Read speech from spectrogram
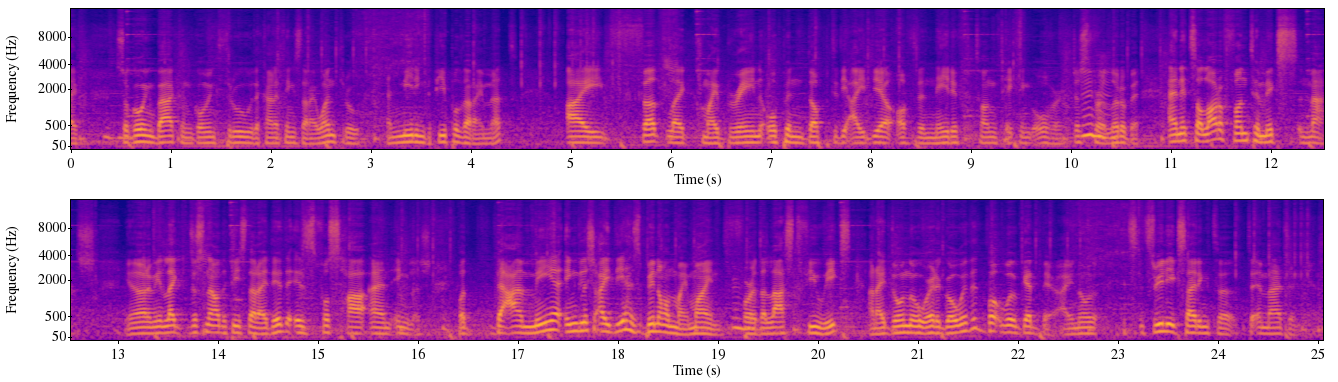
life, Mm-hmm. so going back and going through the kind of things that I went through and meeting the people that I met, I felt like my brain opened up to the idea of the native tongue taking over just mm-hmm. for a mm-hmm. little bit. And it's a lot of fun to mix and match. You know what I mean? Like just now the piece that I did is Fusha and English. But the Amia English idea has been on my mind mm-hmm. for the last few weeks and I don't know where to go with it, but we'll get there. I know it's, it's really exciting to, to imagine. You know?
